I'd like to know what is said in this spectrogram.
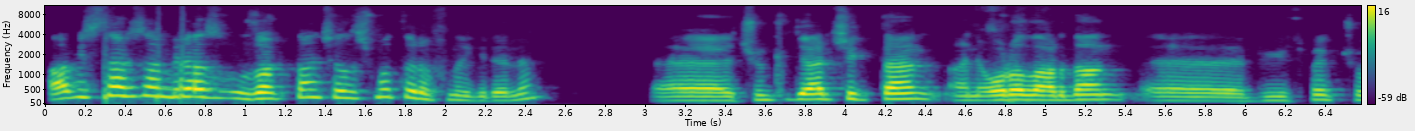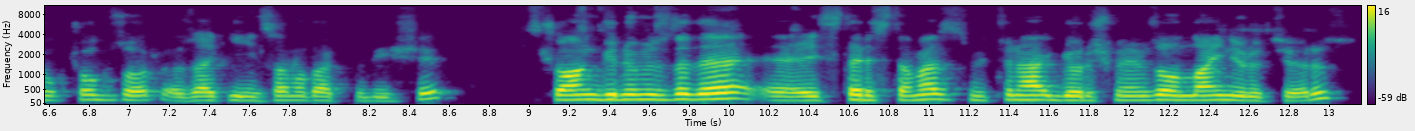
Abi istersen biraz uzaktan çalışma tarafına girelim. Çünkü gerçekten hani oralardan büyütmek çok çok zor. Özellikle insan odaklı bir işi. Şu an günümüzde de e, ister istemez bütün her görüşmelerimizi online yürütüyoruz.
